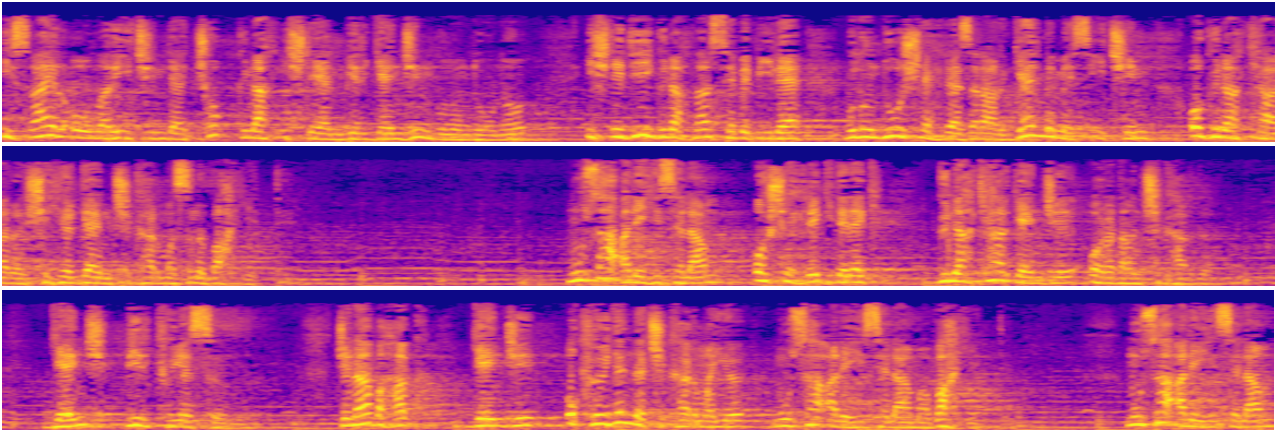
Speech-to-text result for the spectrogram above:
İsrail oğulları içinde çok günah işleyen bir gencin bulunduğunu, işlediği günahlar sebebiyle bulunduğu şehre zarar gelmemesi için o günahkarı şehirden çıkarmasını vahyetti. Musa aleyhisselam o şehre giderek günahkar genci oradan çıkardı. Genç bir köye sığındı. Cenab-ı Hak genci o köyden de çıkarmayı Musa aleyhisselama vahyetti. Musa aleyhisselam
